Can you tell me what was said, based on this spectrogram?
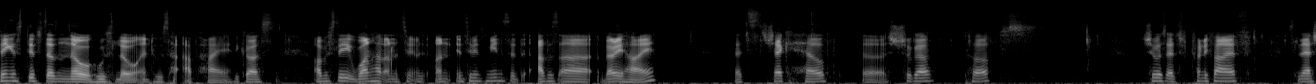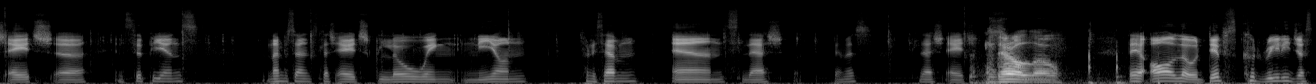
thing is, Dips doesn't know who's low and who's up high. Because, obviously, 1 heart on, Incipience means that others are very high. Let's check health uh, sugar puffs. Sugar's at 25 slash H, uh, incipients 9% slash H, glowing neon 27 and slash Demis slash H. They're all low. They are all low. Dips could really just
